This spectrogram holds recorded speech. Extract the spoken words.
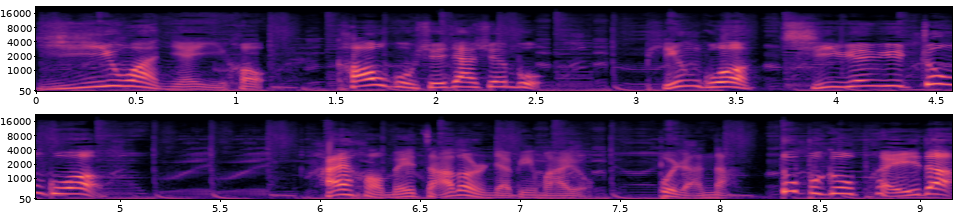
一万年以后，考古学家宣布，苹果起源于中国。还好没砸到人家兵马俑，不然呢都不够赔的。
